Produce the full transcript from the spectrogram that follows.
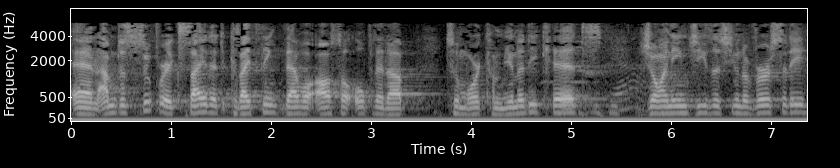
And I'm just super excited because I think that will also open it up to more community kids joining Jesus University.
